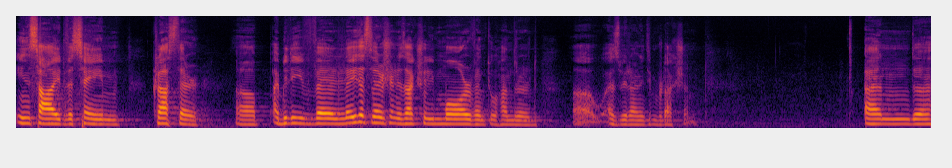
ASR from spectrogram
inside the same cluster. Uh, I believe the latest version is actually more than 200 uh, as we run it in production. And uh,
